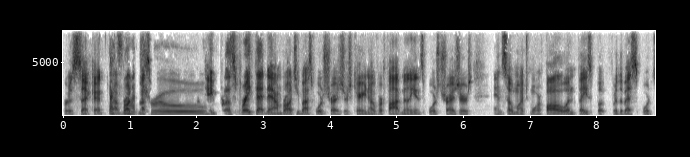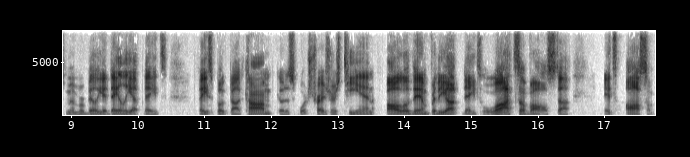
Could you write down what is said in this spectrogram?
for a second. Uh, That's brought not to you by- true. Okay, let's break that down. Brought to you by Sports Treasures, carrying over 5 million sports treasures and so much more. Follow on Facebook for the best sports memorabilia, daily updates, facebook.com. Go to Sports Treasures TN. Follow them for the updates. Lots of all stuff. It's awesome.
